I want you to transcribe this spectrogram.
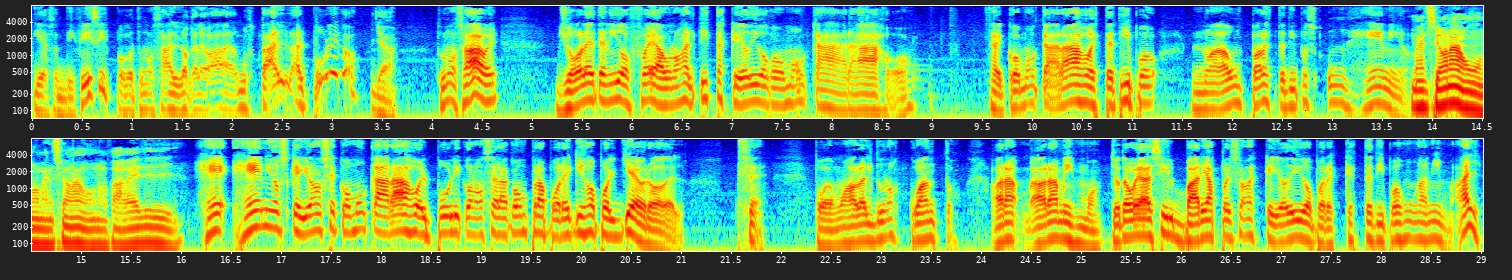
Y eso es difícil porque tú no sabes lo que le va a gustar al público. Ya. Tú no sabes. Yo le he tenido fe a unos artistas que yo digo, ¿cómo carajo? O sea, ¿cómo carajo este tipo no ha dado un palo? Este tipo es un genio. Menciona uno, menciona uno para ver. Ge- genios que yo no sé cómo carajo el público no se la compra por X o por Y, brother. Podemos hablar de unos cuantos. Ahora, ahora mismo, yo te voy a decir varias personas que yo digo, pero es que este tipo es un animal.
